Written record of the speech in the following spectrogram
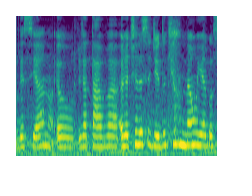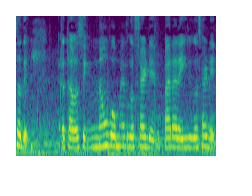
desse ano, eu já tava. Eu já tinha decidido que eu não ia gostar dele. Eu tava assim, não vou mais gostar dele, pararei de gostar dele.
